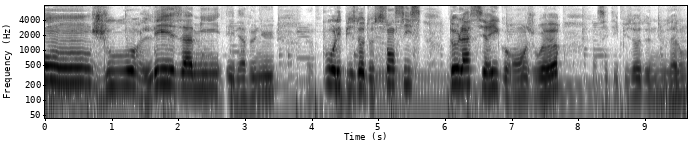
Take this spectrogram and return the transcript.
Bonjour les amis et bienvenue euh, pour l'épisode 106 de la série Grand Joueur. Dans cet épisode, nous allons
